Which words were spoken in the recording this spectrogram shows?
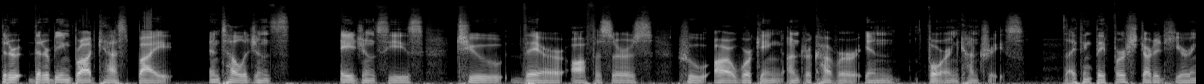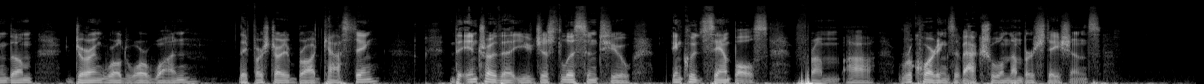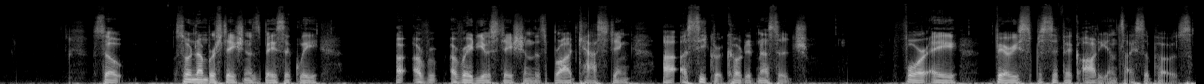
that are that are being broadcast by intelligence agencies to their officers who are working undercover in foreign countries. I think they first started hearing them during World War One. They first started broadcasting. The intro that you just listened to includes samples from uh, recordings of actual number stations. So, so a number station is basically a, a, a radio station that's broadcasting uh, a secret coded message for a very specific audience, I suppose.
